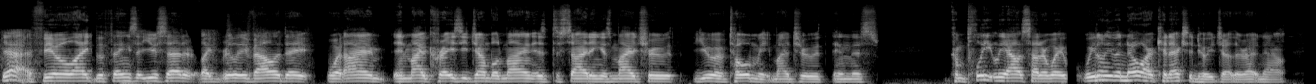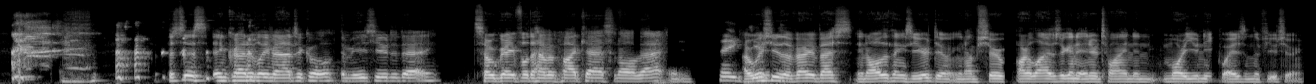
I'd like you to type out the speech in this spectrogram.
yeah, I feel like the things that you said like really validate what I'm in my crazy jumbled mind is deciding is my truth. You have told me my truth in this completely outside our way. We don't even know our connection to each other right now. it's just incredibly magical to meet you today. So grateful to have a podcast and all that. And Thank I you. wish you the very best in all the things that you're doing. And I'm sure our lives are going to intertwine in more unique ways in the future.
